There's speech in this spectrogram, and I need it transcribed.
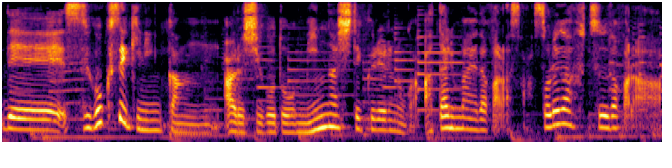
ですごく責任感ある仕事をみんなしてくれるのが当たり前だからさ。それが普通だから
